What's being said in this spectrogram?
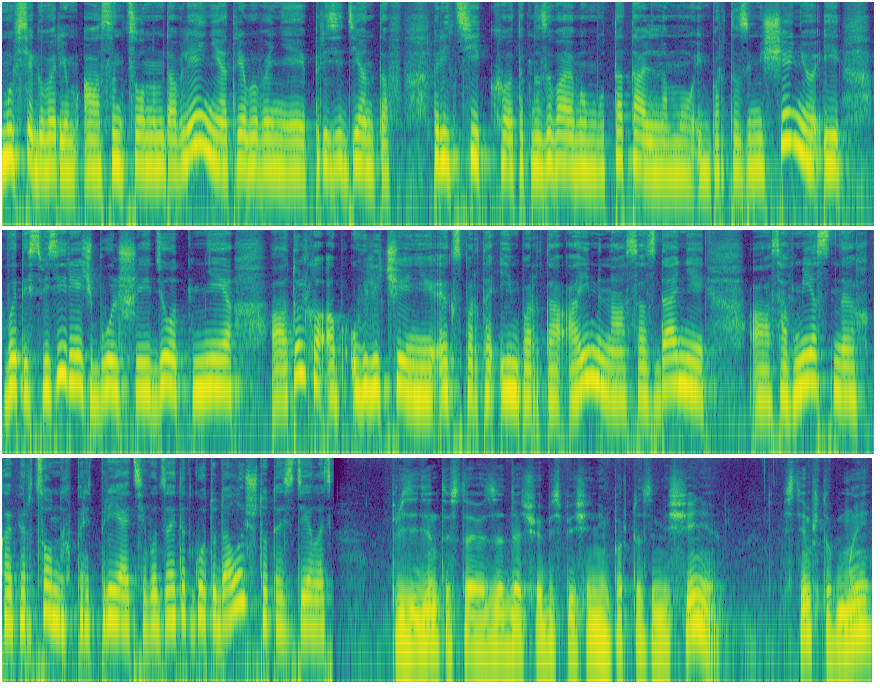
Мы все говорим о санкционном давлении, о требовании президентов прийти к так называемому тотальному импортозамещению. И в этой связи речь больше идет не а, только об увеличении экспорта-импорта, а именно о создании а, совместных кооперационных предприятий. Вот за этот год удалось что-то сделать? Президенты ставят задачу обеспечения импортозамещения с тем, чтобы мы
